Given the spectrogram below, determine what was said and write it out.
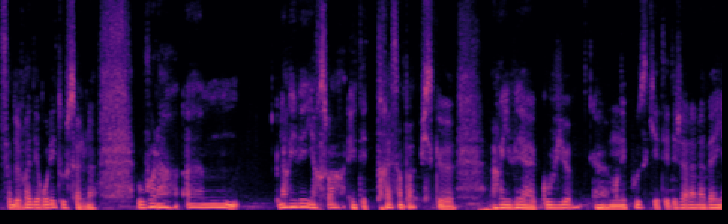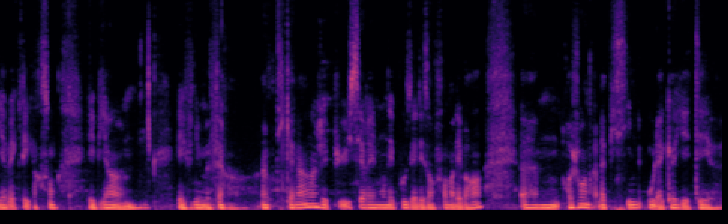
ça devrait dérouler tout seul. Voilà. L'arrivée hier soir était très sympa puisque arrivé à Gouvieux, mon épouse qui était déjà là la veille avec les garçons, eh bien, est venue me faire un, un petit câlin, j'ai pu serrer mon épouse et les enfants dans les bras, euh, rejoindre la piscine où l'accueil était euh,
